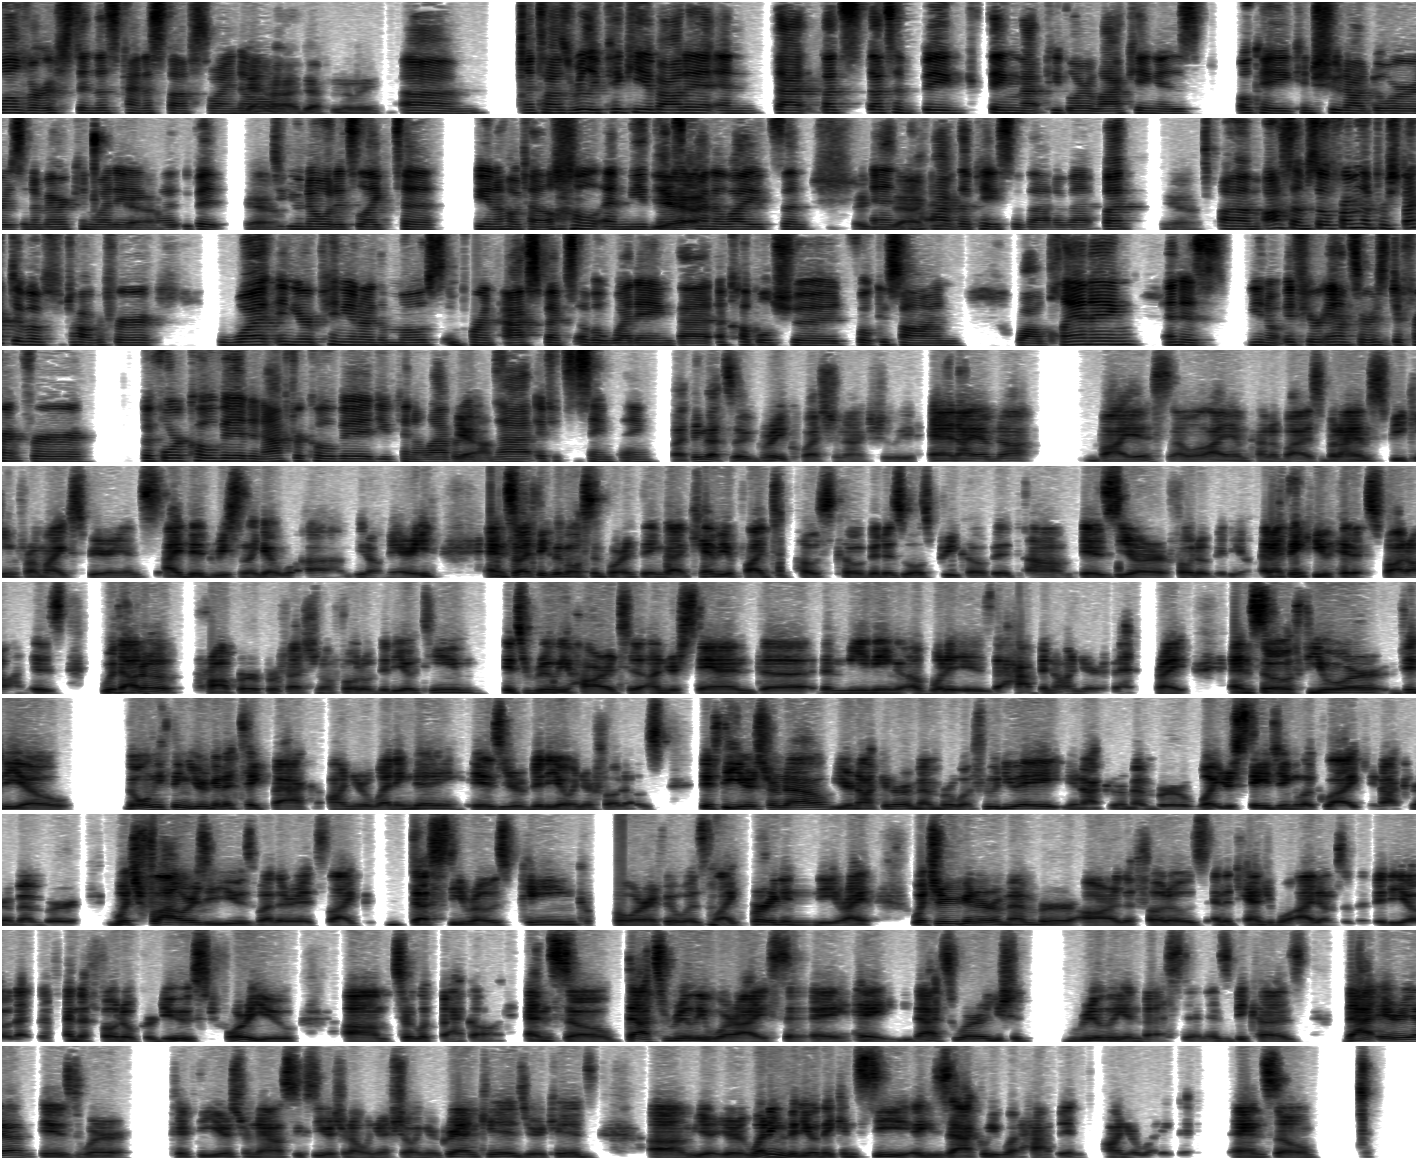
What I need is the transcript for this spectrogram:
well versed in this kind of stuff, so I know yeah definitely. Um, and so I was really picky about it, and that that's that's a big thing that people are lacking is okay, you can shoot outdoors, an American wedding, yeah. Uh, but yeah. do you know what it's like to be in a hotel and need those yeah. kind of lights and exactly. and have the pace of that event? But yeah, um, awesome. So from the perspective of photographer, what, in your opinion, are the most important aspects of a wedding that a couple should focus on while planning? And is you know, if your answer is different for before COVID and after COVID? You can elaborate yeah. on that if it's the same thing. I think that's a great question, actually. And I am not biased. Well, I am kind of biased, but I am speaking from my experience. I did recently get, uh, you know, married, and so I think the most important thing that can be applied to post COVID as well as pre COVID um, is your photo video. And I think you hit it spot on. Is without a proper professional photo video team, it's really hard to understand the the meaning of what it is that happened on your event, right? And so if your video the only thing you're going to take back on your wedding day is your video and your photos. 50 years from now, you're not going to remember what food you ate. You're not going to remember what your staging looked like. You're not going to remember which flowers you used, whether it's like dusty rose pink or if it was like burgundy, right? What you're going to remember are the photos and the tangible items of the video that the, and the photo produced for you um, to look back on. And so that's really where I say, hey, that's where you should really invest in, is because that area is where 50 years from now, 60 years from now, when you're showing your grandkids, your kids, um, your, your wedding video, they can see exactly what happened on your wedding day. And so,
